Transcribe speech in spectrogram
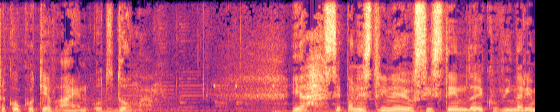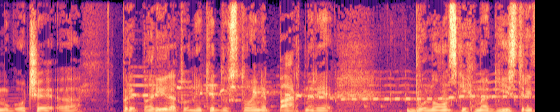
tako kot je vajen od doma. Ja, se pa ne strinjajo vsi s tem, da je kovinarje mogoče uh, preparirati v neke dostojne partnerje bolonskih magistric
